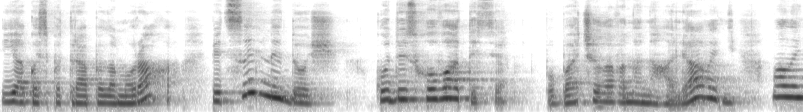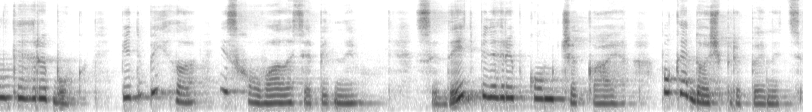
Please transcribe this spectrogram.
якось потрапила мураха під сильний дощ. Куди сховатися? Побачила вона на галявині маленький грибок, підбігла і сховалася під ним. Сидить під грибком, чекає, поки дощ припиниться.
